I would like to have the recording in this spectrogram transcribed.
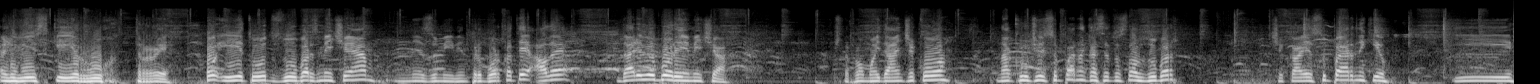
Львівський рух 3. О, І тут Зубар з м'ячем. Не зумів він приборкати, але далі виборює м'яча. В штрафному майданчику. Накручує суперника Святослав Зубар. Чекає суперників і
